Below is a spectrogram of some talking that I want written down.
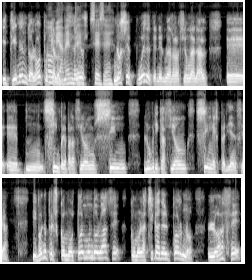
y tienen dolor porque a los no se puede tener una relación anal eh, eh, mm, sin preparación, sin lubricación, sin experiencia. Y bueno, pues como todo el mundo lo hace, como la chica del porno lo hace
